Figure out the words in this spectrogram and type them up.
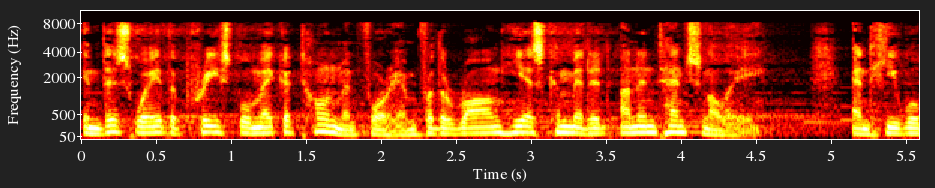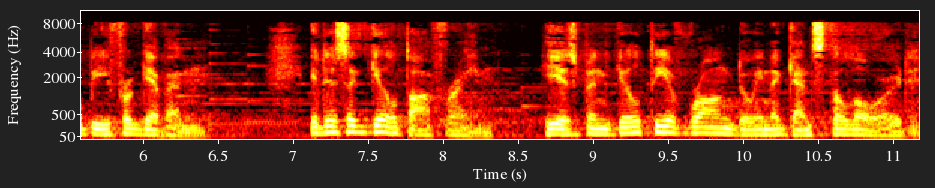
In this way the priest will make atonement for him for the wrong he has committed unintentionally, and he will be forgiven. It is a guilt offering. He has been guilty of wrongdoing against the Lord.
